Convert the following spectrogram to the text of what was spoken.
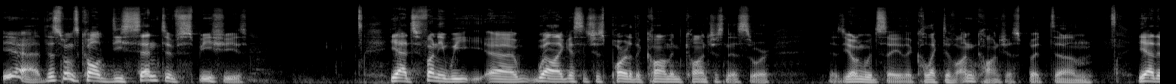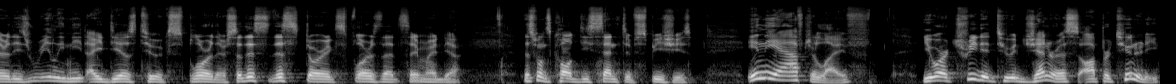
yeah, this one's called Descent of Species. Yeah, it's funny. We uh, well, I guess it's just part of the common consciousness, or as Jung would say, the collective unconscious. But um, yeah, there are these really neat ideas to explore there. So this this story explores that same idea. This one's called Descent of Species. In the afterlife, you are treated to a generous opportunity.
